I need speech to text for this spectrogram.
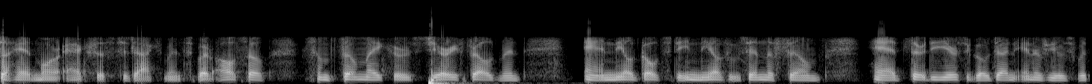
so I had more access to documents, but also some filmmakers, Jerry Feldman and Neil Goldstein. Neil, who's in the film, had 30 years ago done interviews with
